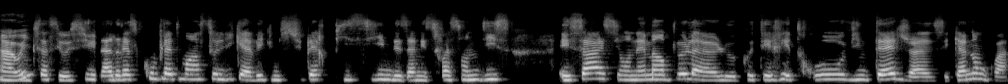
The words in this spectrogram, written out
Ah oui. Donc ça, c'est aussi une adresse complètement insolite avec une super piscine des années 70. Et ça, si on aime un peu le côté rétro, vintage, euh, c'est canon, quoi.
